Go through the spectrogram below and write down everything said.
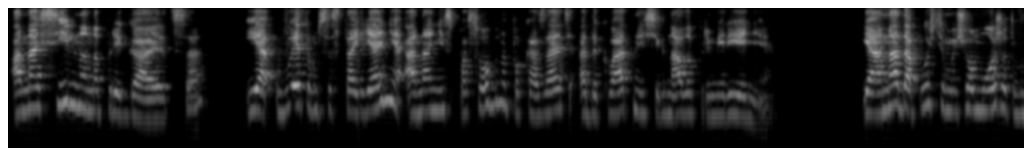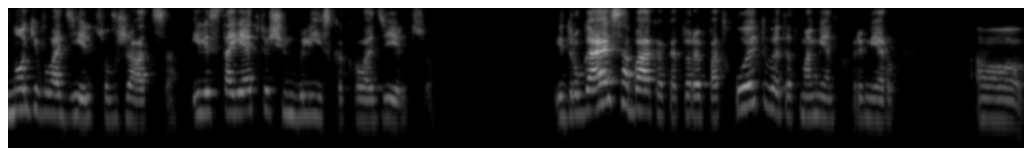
она сильно напрягается, и в этом состоянии она не способна показать адекватные сигналы примирения. И она, допустим, еще может в ноги владельцу вжаться или стоять очень близко к владельцу. И другая собака, которая подходит в этот момент, к примеру, а,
